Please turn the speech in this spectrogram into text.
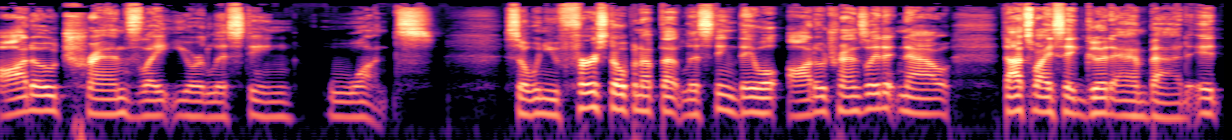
auto translate your listing once. So when you first open up that listing, they will auto translate it. Now, that's why I say good and bad. It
